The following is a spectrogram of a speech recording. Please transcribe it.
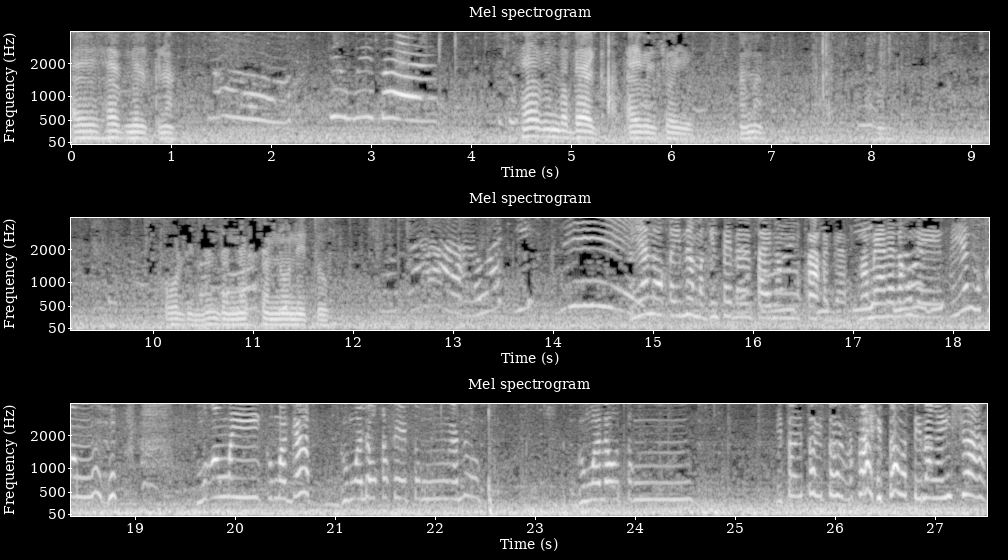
I have milk na. No! The way Papa. Have in the bag. I will show you. Mama. Hold it. Then the next time no need to. Ayan, okay na. Maghintay na lang tayo ng kakagat. Mamaya na lang ulit. Ayan, mukhang, mukhang may kumagat. Gumalaw kasi itong, ano, gumalaw itong, ito, ito, ito, basta ito, tinangay siya.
